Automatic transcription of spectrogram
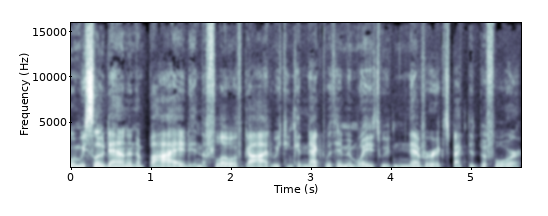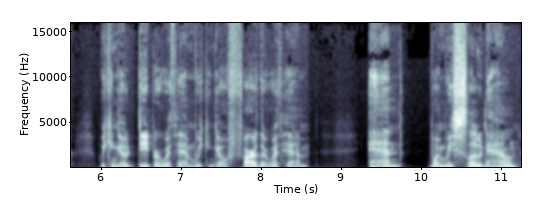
When we slow down and abide in the flow of God, we can connect with Him in ways we've never expected before. We can go deeper with Him. We can go farther with Him. And when we slow down,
